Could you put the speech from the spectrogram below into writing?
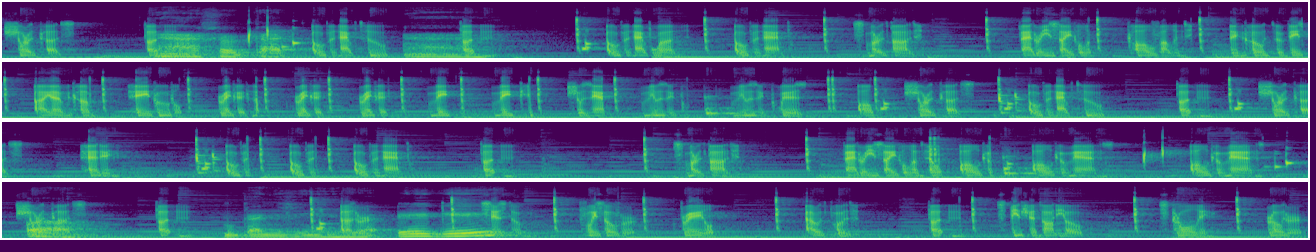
Shortcuts. Button. Ah, shortcut. Open app 2. Ah. Button. Open app 1. Open app. Smart pod. Battery cycle. Call wallet. Encode the base. I am come. Hey Google. Record. Record. Record. Make. Make. Shazam. Music. Music quiz. All. Shortcuts. Open app 2. Button. Shortcuts. Heading. Open. Open. Open app. Button. Smart pod. Battery cycle until all. All commands. All commands. Shortcuts. Button. Bukan di sini. Other. System. Voiceover. Braille. Output. Button. Speech and audio. Scrolling. Rotor.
